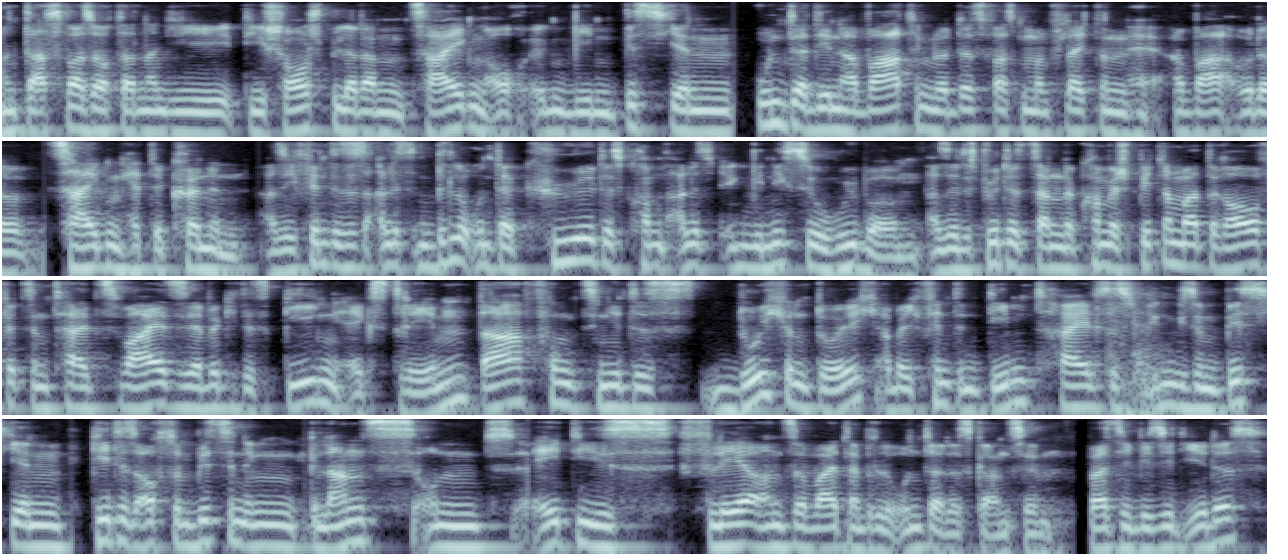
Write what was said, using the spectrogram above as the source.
und das, was auch dann die, die Schauspieler dann zeigen, auch irgendwie ein bisschen unter den Erwartungen oder das, was man vielleicht dann oder zeigen hätte können. Also ich finde, das ist alles ein bisschen unterkühlt, das kommt alles irgendwie nicht so rüber. Also das wird jetzt dann, da kommen wir später mal drauf, jetzt in Teil 2 ist ja wirklich das Gegenextrem. Da funktioniert es durch und durch, aber ich finde, in dem Teil ist es irgendwie so ein bisschen, geht es auch so ein bisschen in Glanz und 80s Flair und so weiter ein bisschen unter das Ganze. Weiß nicht, wie seht ihr das?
